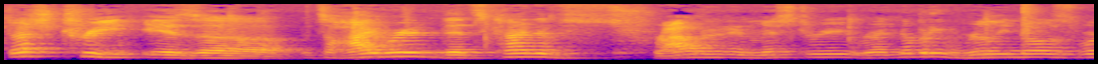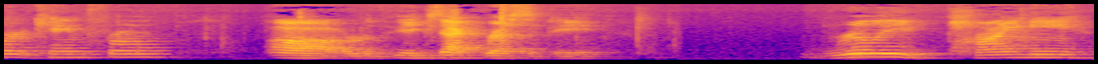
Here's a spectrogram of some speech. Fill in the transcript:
Dutch Treat is a it's a hybrid that's kind of shrouded in mystery. Right? Nobody really knows where it came from uh, or the exact recipe. Really piney,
